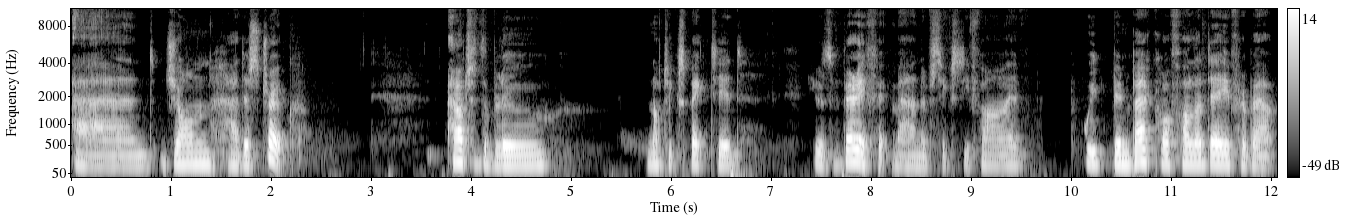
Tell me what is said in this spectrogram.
And John had a stroke. Out of the blue, not expected, he was a very fit man of 65. We'd been back off holiday for about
